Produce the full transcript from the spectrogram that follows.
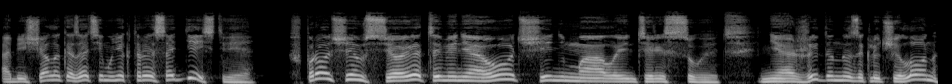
обещал оказать ему некоторое содействие. Впрочем, все это меня очень мало интересует. Неожиданно заключил он,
